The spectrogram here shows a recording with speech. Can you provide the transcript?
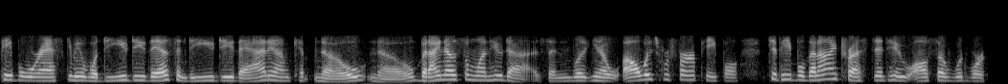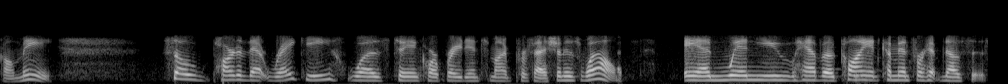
people were asking me, "Well, do you do this and do you do that?" And I'm kept, "No, no, but I know someone who does." And will, you know, always refer people to people that I trusted who also would work on me. So part of that Reiki was to incorporate into my profession as well. And when you have a client come in for hypnosis,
